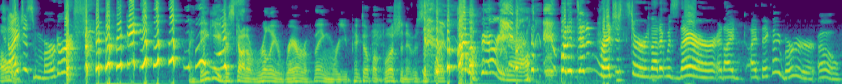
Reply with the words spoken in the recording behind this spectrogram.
did Oh, I just murder a fairy? I think you just got a really rare thing where you picked up a bush and it was just like, I'm a fairy now! but it didn't register that it was there, and I I think I murdered her. Oh.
